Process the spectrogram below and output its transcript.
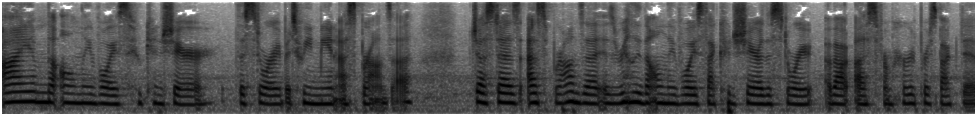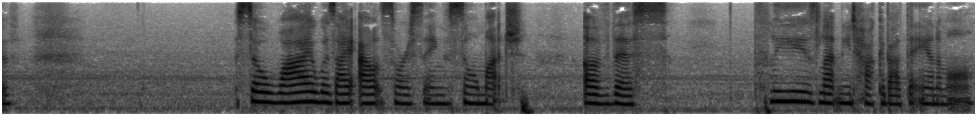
I am the only voice who can share the story between me and Esperanza. Just as Esperanza is really the only voice that could share the story about us from her perspective. So, why was I outsourcing so much of this please let me talk about the animal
